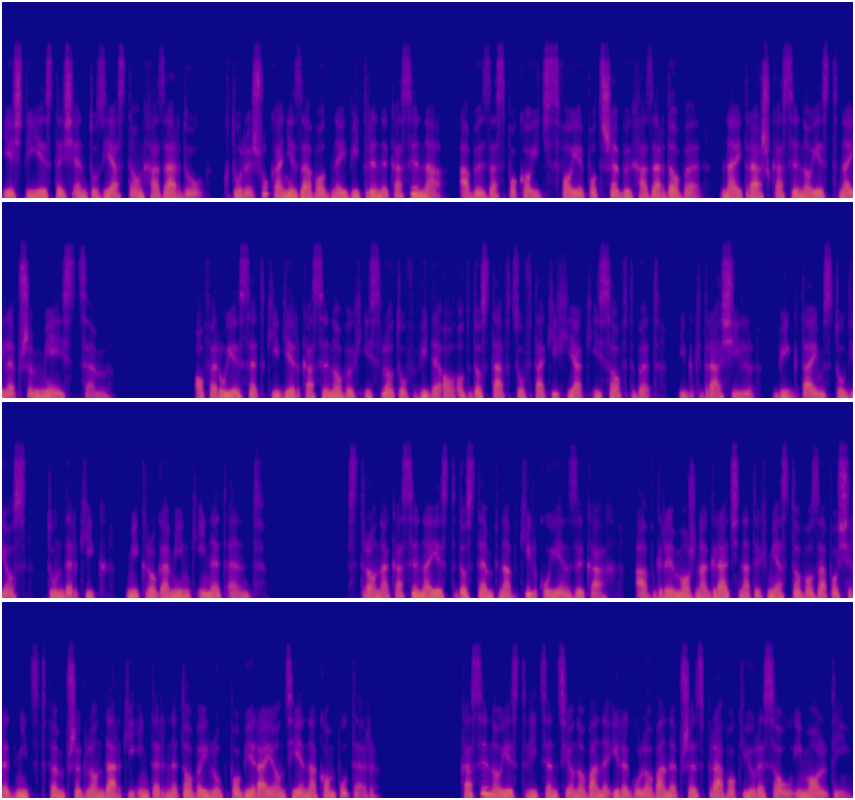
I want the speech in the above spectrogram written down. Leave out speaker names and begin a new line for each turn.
Jeśli jesteś entuzjastą hazardu, który szuka niezawodnej witryny kasyna, aby zaspokoić swoje potrzeby hazardowe, Night Casino jest najlepszym miejscem. Oferuje setki gier kasynowych i slotów wideo od dostawców takich jak eSoftBet, Yggdrasil, Big Time Studios, Thunderkick, Microgaming i NetEnt. Strona kasyna jest dostępna w kilku językach, a w gry można grać natychmiastowo za pośrednictwem przeglądarki internetowej lub pobierając je na komputer. Kasyno jest licencjonowane i regulowane przez prawo Curaçao i Malti.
